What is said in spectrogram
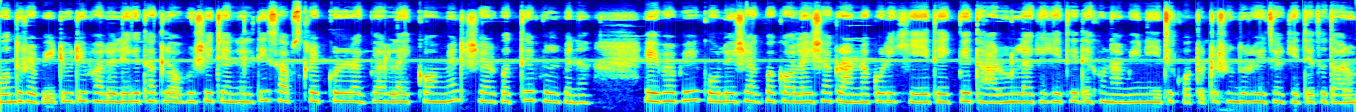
বন্ধুরা, ভিডিওটি ভালো লেগে থাকলে অবশ্যই চ্যানেলটি সাবস্ক্রাইব করে রাখবে আর লাইক, কমেন্ট, শেয়ার করতে ভুলবে না। এভাবে কলই শাক বা কলাই শাক রান্না করে খেয়ে দেখবে, দারুণ লাগে খেতে। দেখো, নামিয়ে নিয়েছে, কতটা সুন্দর হয়েছে আর খেতে তো দারুণ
